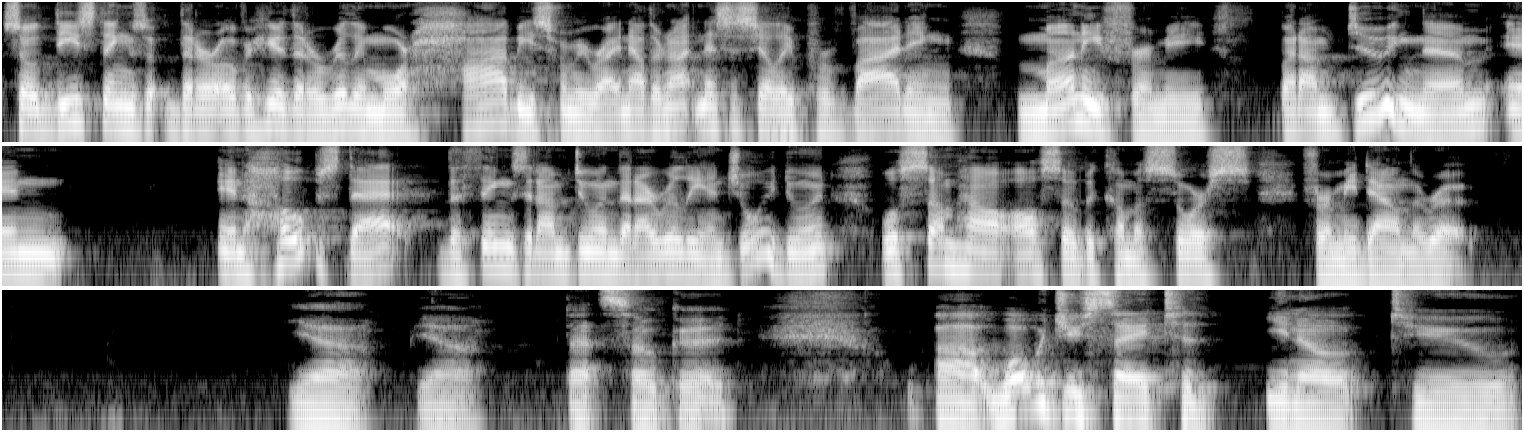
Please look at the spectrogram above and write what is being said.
So these things that are over here that are really more hobbies for me right now they're not necessarily providing money for me but i'm doing them in in hopes that the things that i'm doing that i really enjoy doing will somehow also become a source for me down the road. Yeah yeah. That's so good. Uh, what would you say to you know to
